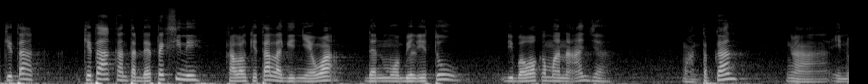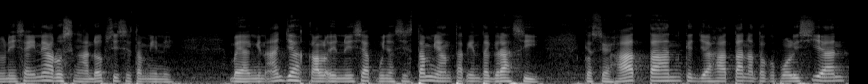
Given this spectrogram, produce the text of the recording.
kita kita akan terdeteksi nih kalau kita lagi nyewa dan mobil itu dibawa ke mana aja. Mantep kan? Nah, Indonesia ini harus mengadopsi sistem ini. Bayangin aja kalau Indonesia punya sistem yang terintegrasi kesehatan, kejahatan atau kepolisian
